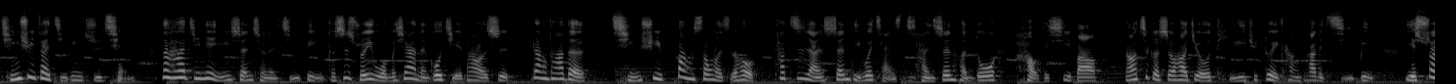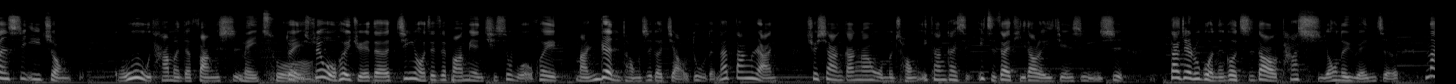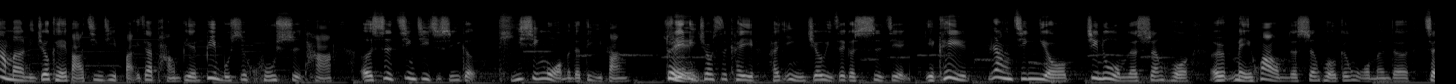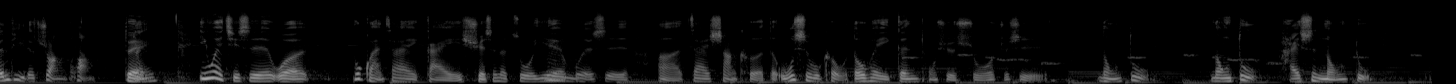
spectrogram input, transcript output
情绪在疾病之前，那他今天已经生成了疾病，可是所以我们现在能够解套的是，让他的情绪放松了之后，他自然身体会产产生很多好的细胞，然后这个时候他就有体力去对抗他的疾病，也算是一种鼓舞他们的方式。没错，对，所以我会觉得精油在这方面，其实我会蛮认同这个角度的。那当然，就像刚刚我们从一刚开始一直在提到的一件事情是，大家如果能够知道它使用的原则，那么你就可以把禁忌摆在旁边，并不是忽视它，而是禁忌只是一个提醒我们的地方。所以你就是可以很引咎于这个世界，也可以让精油进入我们的生活，而美化我们的生活跟我们的整体的状况。对对，因为其实我不管在改学生的作业，嗯或者是呃在上课的无时无刻，我都会跟同学说，就是浓度，浓度还是浓度，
